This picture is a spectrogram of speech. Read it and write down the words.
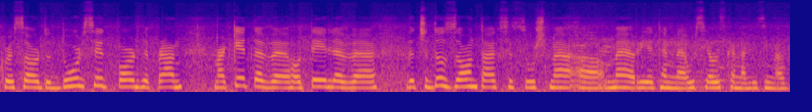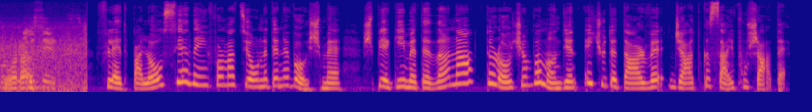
kryesor të Durrësit, por dhe pranë marketeve, hoteleve dhe çdo zonë të aksesueshme me rrjetin e ujësjellës kanalizime Durrës. Fletëpalosjet dhe informacionet e nevojshme, shpjegimet e dhëna tërhoqën vëmendjen e qytetarëve gjatë kësaj fushate.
